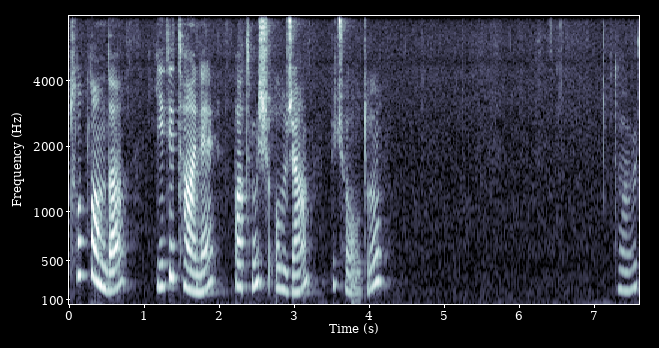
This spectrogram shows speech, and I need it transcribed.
toplamda 7 tane batmış olacağım. 3 oldu. 4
